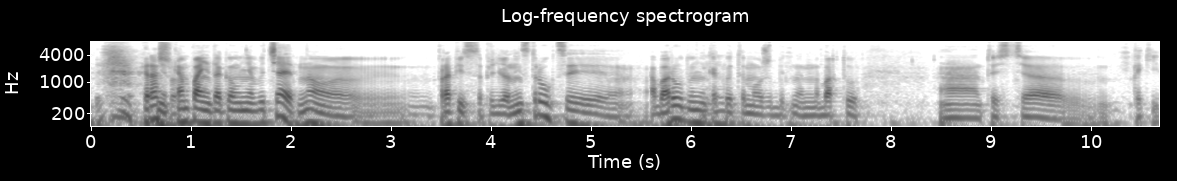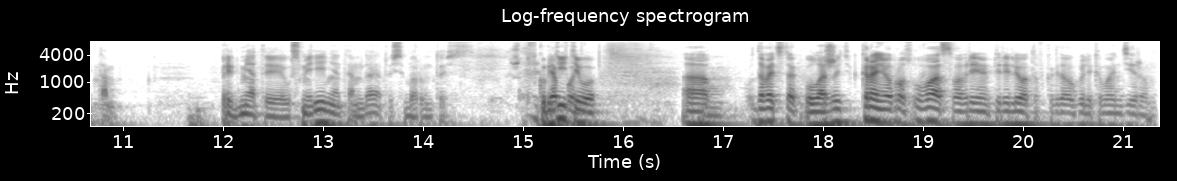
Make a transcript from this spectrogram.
Хорошо. Нет, компания такого не обучает, но прописываются определенные инструкции, оборудование mm-hmm. какое-то может быть на, на борту, а, то есть а, какие там предметы усмирения там, да, то есть оборудование, то есть скрутить его. А, а, давайте так. Уложить. Крайний вопрос. У вас во время перелетов, когда вы были командиром,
